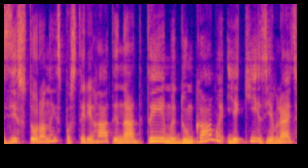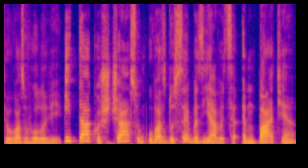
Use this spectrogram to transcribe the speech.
зі сторони спостерігати над тими думками, які з'являються у вас в голові. І також часом у вас до себе з'явиться емпатія,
